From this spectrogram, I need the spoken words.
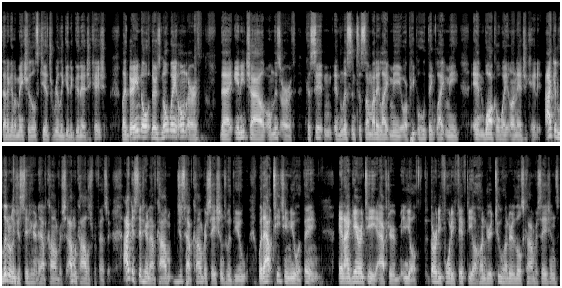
that are going to make sure those kids really get a good education like there ain't no there's no way on earth that any child on this earth could sit and, and, listen to somebody like me or people who think like me and walk away uneducated. I could literally just sit here and have conversation. I'm a college professor. I could sit here and have com- just have conversations with you without teaching you a thing and I guarantee after, you know, 30, 40, 50, 100, 200 of those conversations,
